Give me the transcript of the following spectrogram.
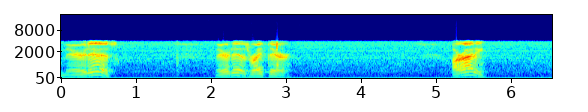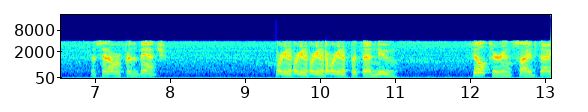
And there it is. There it is right there. Alrighty. Let's head over for the bench. We're gonna we're gonna we're gonna we're gonna put the new filter inside the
